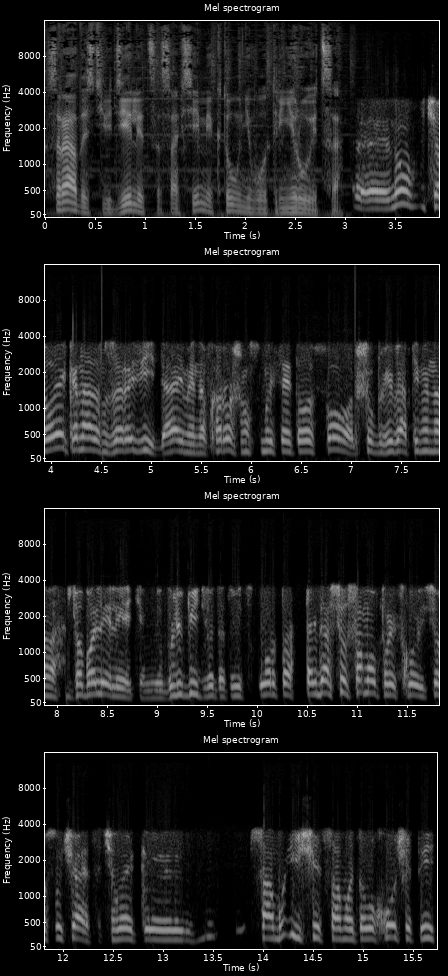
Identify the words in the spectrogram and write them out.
с радостью делится со всеми, кто у него тренируется. Э, ну, человека надо заразить, да, именно в хорошем смысле этого слова, чтобы ребят именно заболели этим, влюбить в этот вид спорта. Тогда все само происходит, все случается. Человек э, сам ищет, сам этого хочет, и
